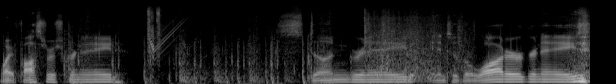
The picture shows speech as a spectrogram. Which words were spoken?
White phosphorus grenade stun grenade, into the water grenade.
